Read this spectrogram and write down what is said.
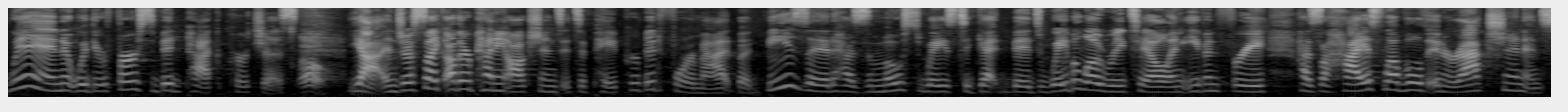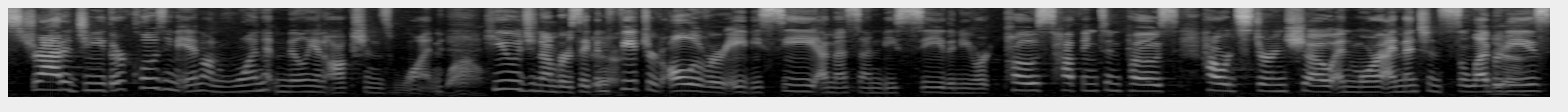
win with your first bid pack purchase. Oh. Yeah, and just like other penny auctions, it's a pay-per-bid format, but Beezid has the most ways to get bids way below retail and even free, has the highest level of interaction and strategy. They're closing in on 1 million auctions won. Wow. Huge numbers. They've been featured all over ABC, MSNBC, the New York Post, Huffington Post, Howard Stern Show, and more. I mentioned celebrities.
